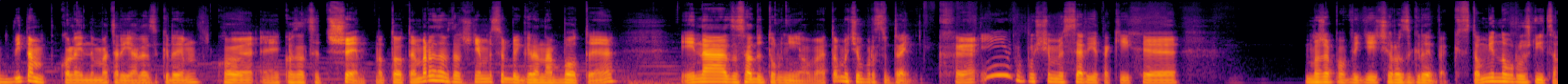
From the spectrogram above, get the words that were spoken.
Witam w kolejnym materiale z gry Ko e, Kozacy 3. No to tym razem zaczniemy sobie grę na boty i na zasady turniejowe. To będzie po prostu trening. I wypuścimy serię takich, e, można powiedzieć, rozgrywek. Z tą jedną różnicą.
